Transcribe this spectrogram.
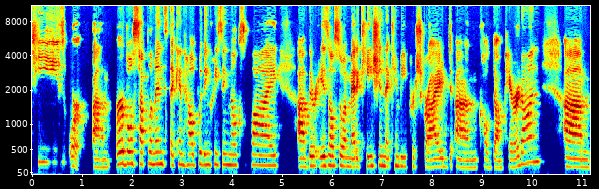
teas or um, herbal supplements that can help with increasing milk supply. Uh, there is also a medication that can be prescribed um, called domperidone. Um,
